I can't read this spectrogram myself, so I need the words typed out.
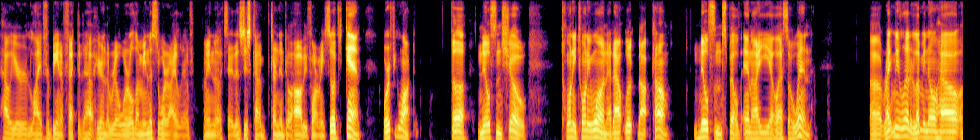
how your lives are being affected out here in the real world. I mean, this is where I live. I mean, like I say, this just kind of turned into a hobby for me. So if you can, or if you want, the Nielson Show 2021 at Outlook.com. Nielson spelled N I E L S O N. Uh, write me a letter. Let me know how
